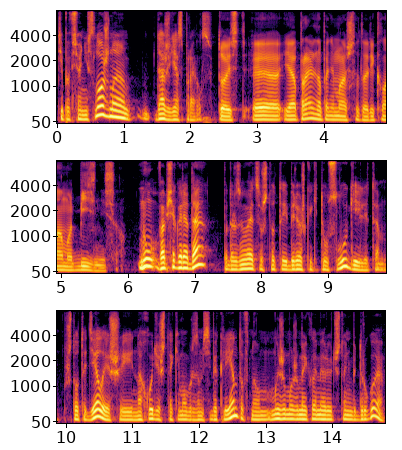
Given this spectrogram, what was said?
типа все несложно, даже я справился. То есть э, я правильно понимаю, что это реклама бизнеса? Ну, вообще говоря, да, подразумевается, что ты берешь какие-то услуги или там что-то делаешь и находишь таким образом себе клиентов, но мы же можем рекламировать что-нибудь другое.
